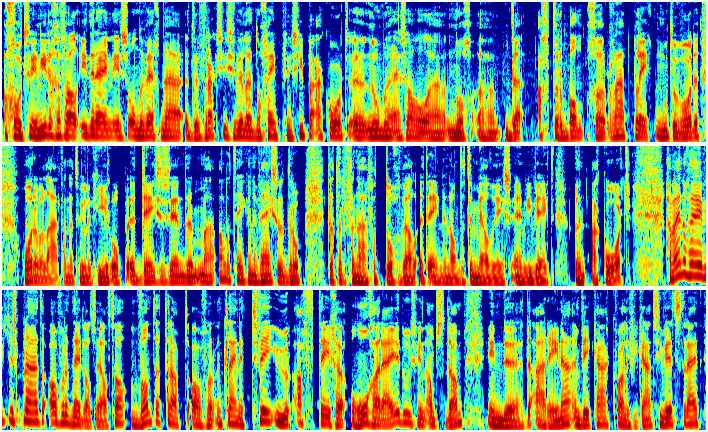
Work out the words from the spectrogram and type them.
Goed, in ieder geval, iedereen is onderweg naar de fractie. Ze willen het nog geen principeakkoord eh, noemen. Er zal eh, nog eh, de achterban geraadpleegd moeten worden. Horen we later natuurlijk hier op deze zender. Maar alle tekenen wijzen erop dat er vanavond toch wel het een en ander te melden is. En wie weet, een akkoord. Gaan wij nog eventjes praten over het Nederlands elftal. Want dat trapt over een kleine twee uur af tegen Hongarije. Doen ze in Amsterdam in de, de Arena. Een WK-kwalificatiewedstrijd.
